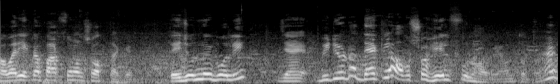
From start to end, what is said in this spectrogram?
সবারই একটা পার্সোনাল শপ থাকে। তো এই জন্যই বলি যে ভিডিওটা দেখলে অবশ্য হেল্পফুল হবে অন্তত হ্যাঁ?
